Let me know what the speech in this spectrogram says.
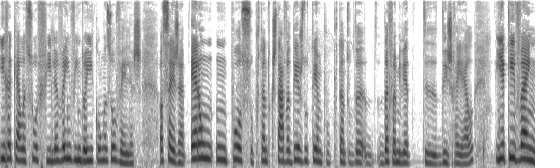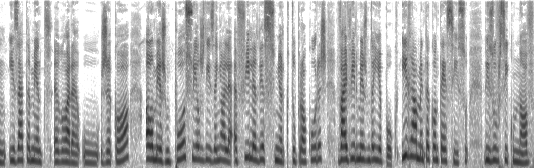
e Raquel, a sua filha, vem vindo aí com as ovelhas. Ou seja, era um, um poço, portanto, que estava desde o tempo, portanto, de- da família de, de Israel. E aqui vem exatamente agora o Jacó ao mesmo poço e eles dizem: Olha, a filha desse senhor que tu procuras vai vir mesmo daí a pouco. E realmente acontece isso, diz o versículo 9,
